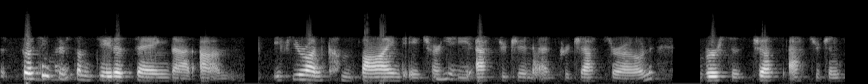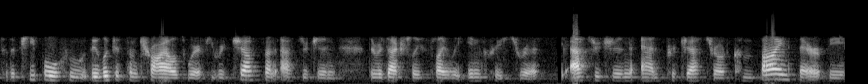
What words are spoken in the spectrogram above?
So I think there's some data saying that um, if you're on combined HRT, estrogen and progesterone versus just estrogen, so the people who they looked at some trials where if you were just on estrogen, there was actually slightly increased risk. Estrogen and progesterone combined therapy,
